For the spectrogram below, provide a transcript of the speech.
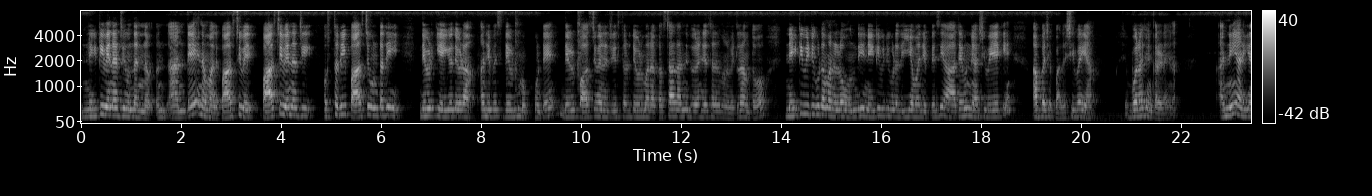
నెగిటివ్ ఎనర్జీ ఉందని నమ్- అంతే నమ్మాలి. పాజిటివ్ పాజిటివ్ ఎనర్జీ వస్తుంది పాజిటివ్ ఉంటుంది. దేవుడికి అయ్యో దేవుడా అని చెప్పేసి దేవుడికి మొక్కుకుంటే దేవుడు పాజిటివ్ ఎనర్జీ ఇస్తాడు. దేవుడు మన కష్టాలన్నీ దూరం చేస్తాడని మనం ఎట్లా నమ్ముతామో నెగిటివిటీ కూడా మనలో ఉంది నెగిటివిటీ కూడా తీయమని చెప్పేసి ఆ దేవుణ్ణి ఆ శివయ్యకి అప్పచెప్పాలి శివయ్య బోలాశంకరుడు ఆయన అన్నీ అడిగి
